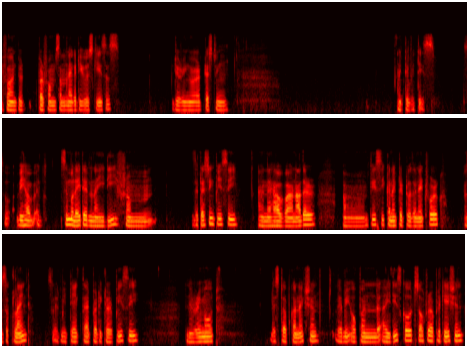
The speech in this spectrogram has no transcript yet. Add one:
if I want to perform some negative use cases during our testing activities. So we have simulated an ID from the testing PC and I have another um, PC connected to the network as a client. So let me take that particular PC in a remote desktop connection. Let me open the IEDScout software application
